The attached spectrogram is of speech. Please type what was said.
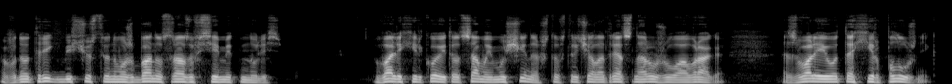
Внутри к бесчувственному жбану сразу все метнулись. Валя Хилько и тот самый мужчина, что встречал отряд снаружи у оврага, звали его Тахир Плужник.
